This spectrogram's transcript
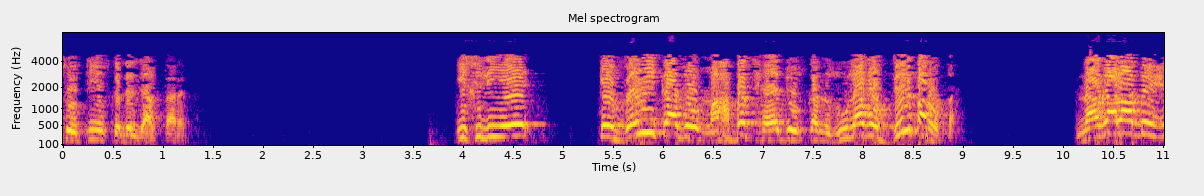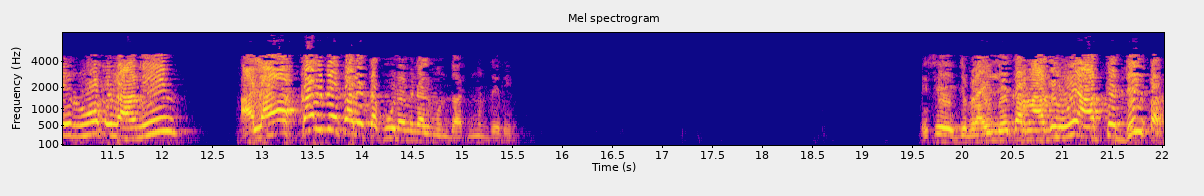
سوتی ہیں، اس کا دل جاگتا رہتا اس لیے کہ وہی کا جو محبت ہے، جو اس کا نزول ہے، وہ دل پر ہوتا ہے۔ نازالہ بے روح العامین اللہ کل بے کالے تکون من المنظرین اسے جبرائیل لے کر نازل ہوئے آپ کے دل پر۔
